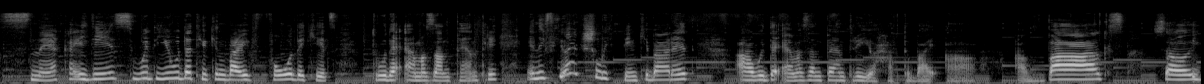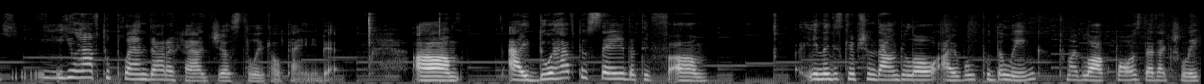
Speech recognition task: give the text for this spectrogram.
snack ideas with you that you can buy for the kids through the Amazon pantry. And if you actually think about it uh, with the Amazon pantry you have to buy a, a box so you have to plan that ahead just a little tiny bit. Um, I do have to say that if um, in the description down below, I will put the link to my blog post that actually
